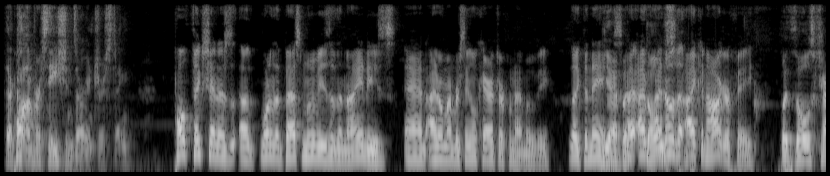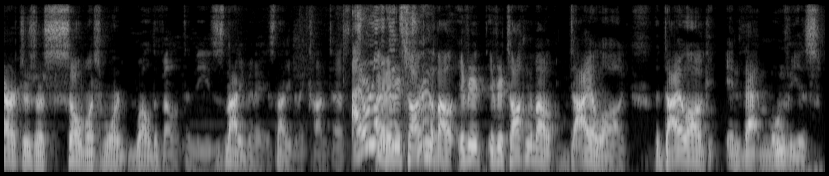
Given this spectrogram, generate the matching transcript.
their conversations are interesting. Pulp Fiction is uh, one of the best movies of the '90s, and I don't remember a single character from that movie, like the names. Yeah, but I, I, I know the iconography. but those characters are so much more well developed than these. It's not even a, it's not even a contest. I don't know and if if you're talking true. about if you're if you're talking about dialogue, the dialogue in that movie is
